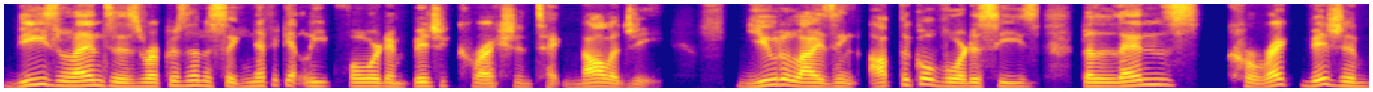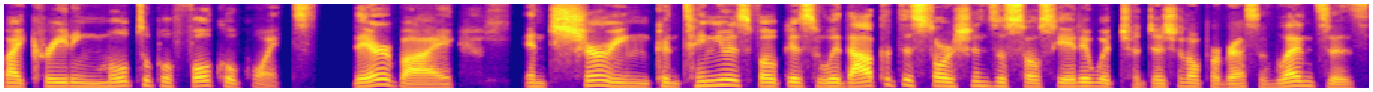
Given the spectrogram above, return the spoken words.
these lenses represent a significant leap forward in vision correction technology. Utilizing optical vortices, the lens correct vision by creating multiple focal points thereby ensuring continuous focus without the distortions associated with traditional progressive lenses.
